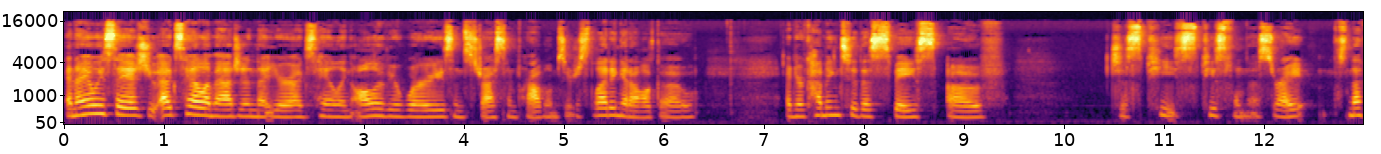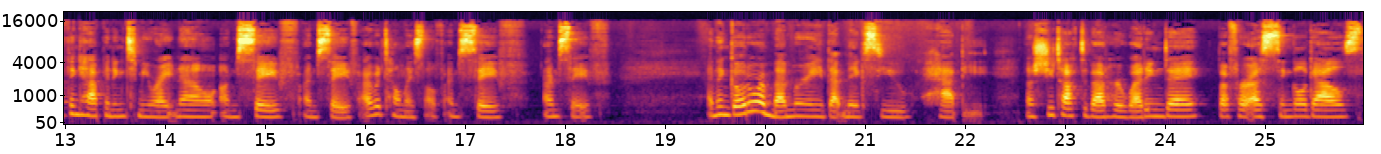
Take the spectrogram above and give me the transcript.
And I always say, as you exhale, imagine that you're exhaling all of your worries and stress and problems. You're just letting it all go. And you're coming to this space of just peace, peacefulness, right? There's nothing happening to me right now. I'm safe. I'm safe. I would tell myself, I'm safe. I'm safe. And then go to a memory that makes you happy. Now, she talked about her wedding day, but for us single gals,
